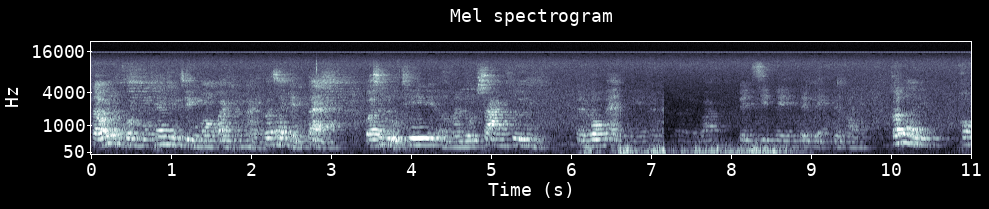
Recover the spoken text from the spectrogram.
แต่ว่าอย่างคนกรุงเทพจริง ๆ มองไปทางไหนก็จะเห็นแต่วัสดุที่มนุษย์สร้างขึ้นเป็นพวกแมนเดล เป็นซีเมนต์เป็นเหล็กเป็นอะไรก็เลยพบ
